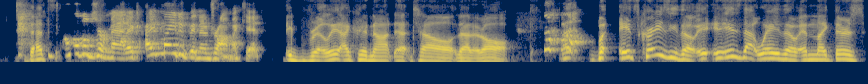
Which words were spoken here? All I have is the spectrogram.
That's a little dramatic. I might have been a drama kid. Really? I could not uh, tell that at all. But, but it's crazy though. It, it is that way though and like there's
